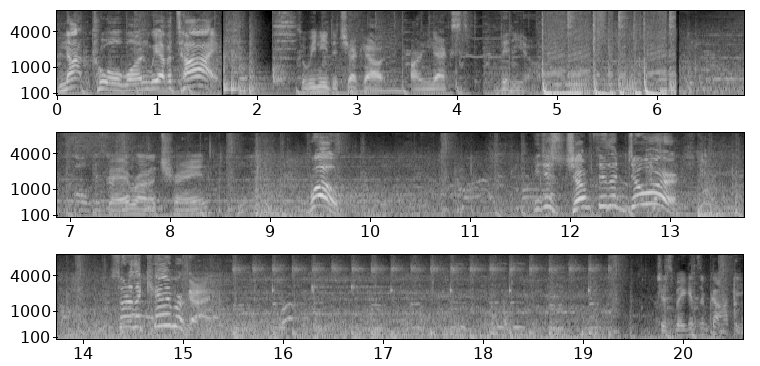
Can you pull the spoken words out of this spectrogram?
not cool one. We have a tie. So we need to check out our next video. Okay, we're on a train. Whoa! He just jumped through the door! So did the camera guy. Just making some coffee.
